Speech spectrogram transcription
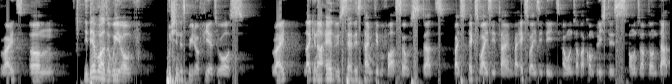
right, um, the devil has a way of pushing the spirit of fear to us, right? Like in our head, we've set this timetable for ourselves that by XYZ time, by XYZ date, I want to have accomplished this, I want to have done that,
